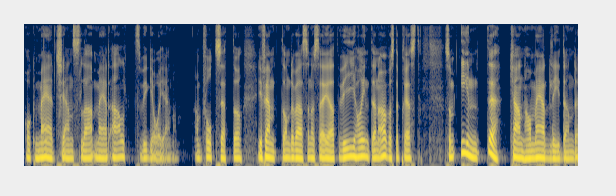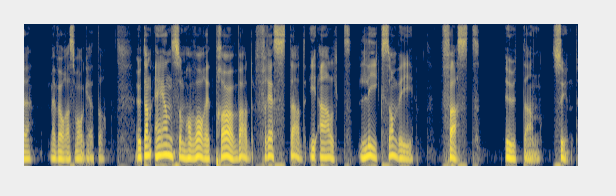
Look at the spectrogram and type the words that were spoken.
och medkänsla med allt vi går igenom. Han fortsätter i femtonde versen och säger att vi har inte en överstepräst som inte kan ha medlidande med våra svagheter. Utan en som har varit prövad, frestad i allt, liksom vi, fast utan synd.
